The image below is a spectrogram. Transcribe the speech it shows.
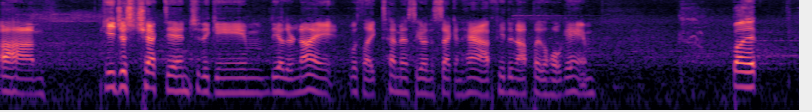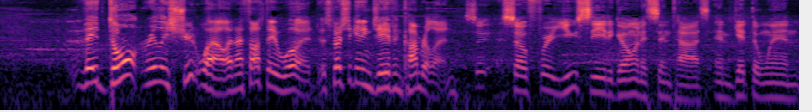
Um, he just checked into the game the other night with like 10 minutes to go in the second half. He did not play the whole game. But they don't really shoot well, and I thought they would, especially getting Jaevin Cumberland. So, so for UC to go into Cintas and get the win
